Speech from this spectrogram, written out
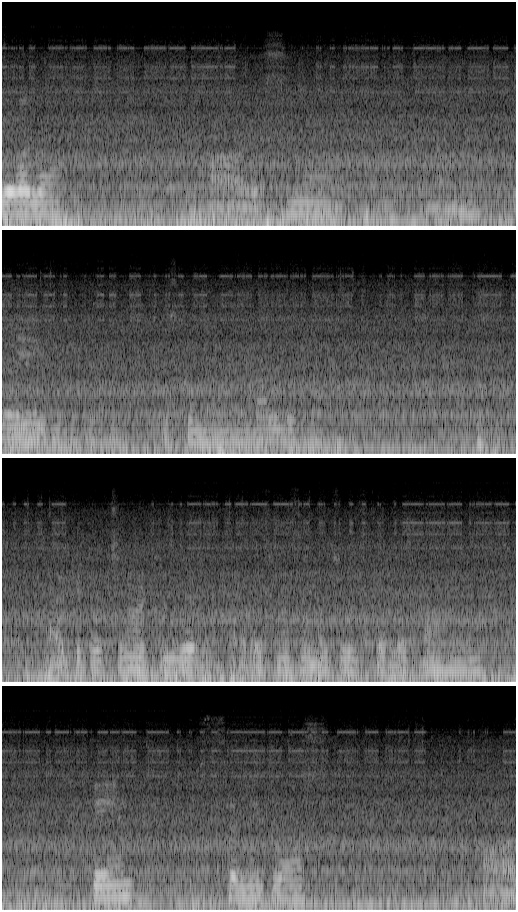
ये वाला, और इसमें इसको आर्किटेक्चर मटेरियल और इसमें से मैं चूज़ कर लेता हूँ। पेंट सेमी ग्लास और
